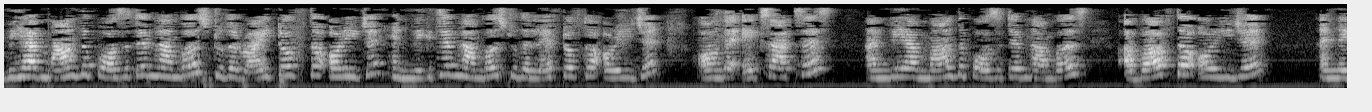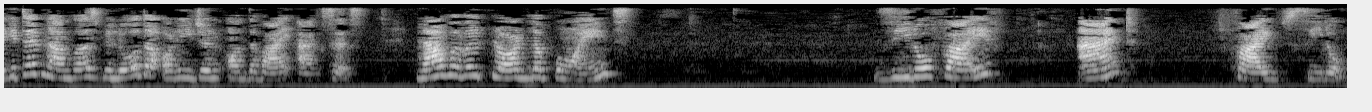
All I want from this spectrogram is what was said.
We have marked the positive numbers to the right of the origin and negative numbers to the left of the origin on the x-axis and we have marked the positive numbers above the origin and negative numbers below the origin on the y-axis. Now we will plot the points 0, 5 and 5, 0.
